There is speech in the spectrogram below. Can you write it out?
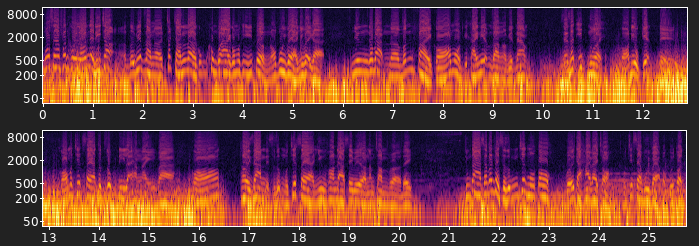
Mua xe phân khối lớn để đi chợ. Tôi biết rằng ờ, chắc chắn là cũng không có ai có một cái ý tưởng nó vui vẻ như vậy cả. Nhưng các bạn ờ, vẫn phải có một cái khái niệm rằng ở Việt Nam Sẽ rất ít người có điều kiện để có một chiếc xe thực dụng đi lại hàng ngày Và có thời gian để sử dụng một chiếc xe như Honda CBR 500 ở đây. Chúng ta sẽ vẫn phải sử dụng những chiếc mô tô với cả hai vai trò, Một chiếc xe vui vẻ vào cuối tuần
